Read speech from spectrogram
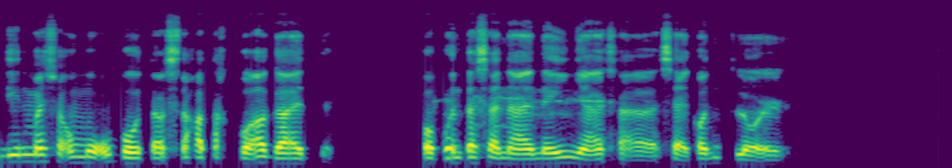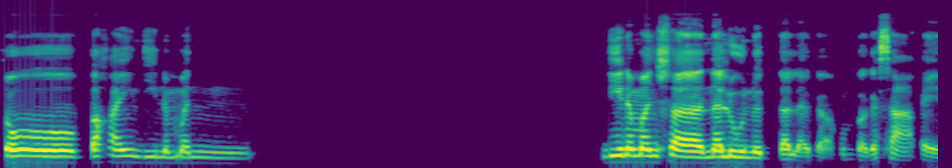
hindi naman siya umuupo, tapos nakatakbo agad. Papunta sa nanay niya sa second floor. So, baka hindi naman hindi naman siya nalunod talaga, kumbaga sa akin.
